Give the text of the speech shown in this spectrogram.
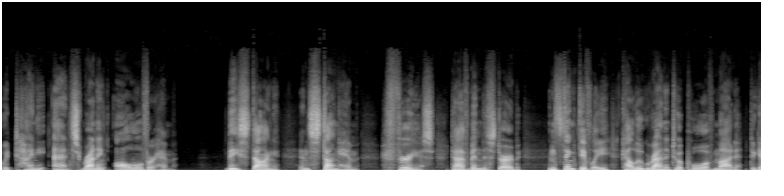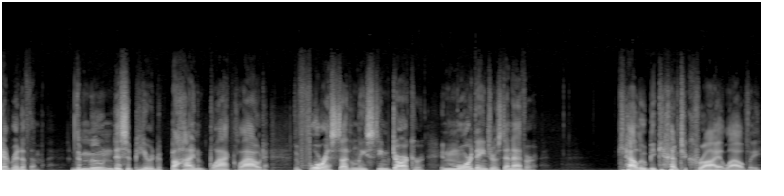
with tiny ants running all over him. They stung and stung him, furious to have been disturbed, Instinctively, Kalug ran into a pool of mud to get rid of them. The moon disappeared behind a black cloud. The forest suddenly seemed darker and more dangerous than ever. Kalu began to cry loudly.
